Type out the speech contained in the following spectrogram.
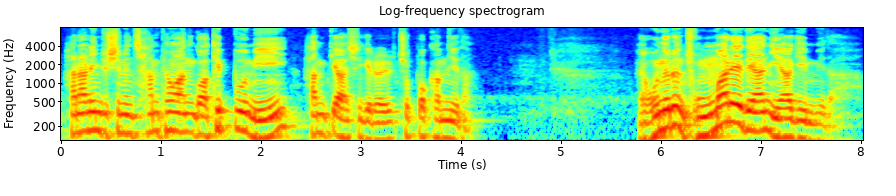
하나님 주시는 참 평안과 기쁨이 함께 하시기를 축복합니다. 네, 오늘은 종말에 대한 이야기입니다.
